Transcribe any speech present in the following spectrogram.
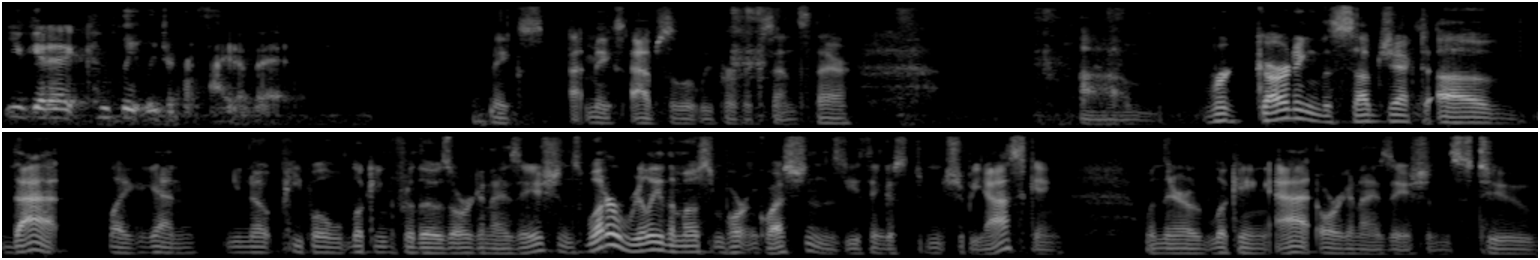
you get a completely different side of it. Makes that makes absolutely perfect sense there. Um, regarding the subject of that, like again, you know, people looking for those organizations, what are really the most important questions you think a student should be asking when they're looking at organizations to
